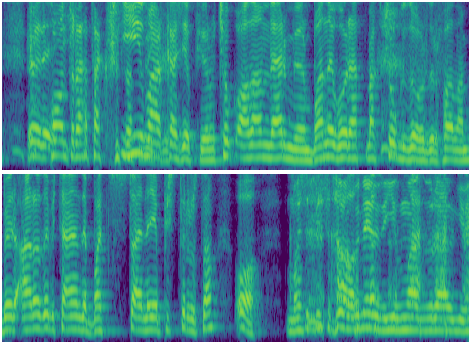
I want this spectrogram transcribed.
Öyle Kontra atak fırsatı İyi bekliyorsun. markaj yapıyorum. Çok alan vermiyorum. Bana gol atmak çok zordur falan. Böyle arada bir tane de Batistuta'yla yapıştırırsam o maçı 1-0 Ha, bu nedir Yılmaz Vural gibi.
